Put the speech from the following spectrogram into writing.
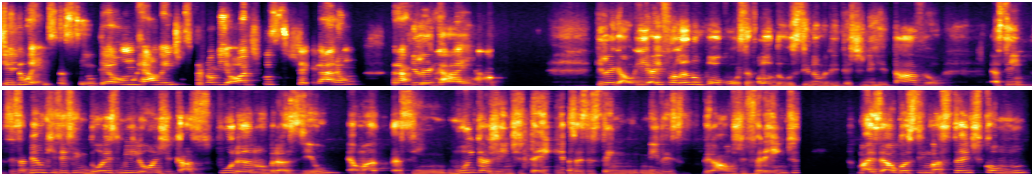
de doenças. Então, realmente, os probióticos chegaram para ficar. Legal. Que legal. E aí, falando um pouco, você falou do síndrome do intestino irritável, assim, vocês sabiam que existem 2 milhões de casos por ano no Brasil? É uma, assim, muita gente tem, às vezes tem níveis, graus diferentes, mas é algo assim bastante comum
